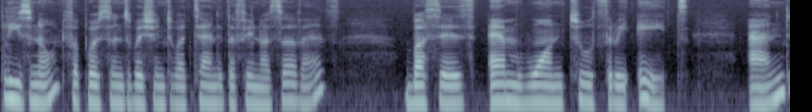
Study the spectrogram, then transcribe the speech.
Please note, for persons wishing to attend the funeral service, buses M1238 and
